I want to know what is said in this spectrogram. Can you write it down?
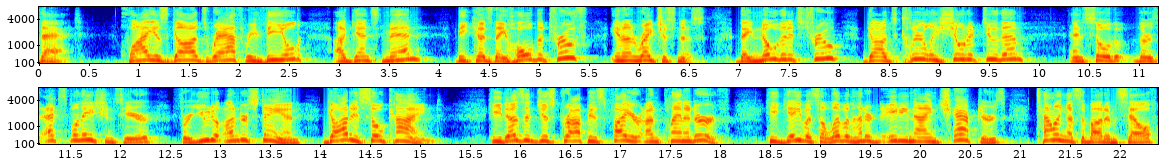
that. Why is God's wrath revealed against men? Because they hold the truth in unrighteousness. They know that it's true. God's clearly shown it to them, and so there's explanations here for you to understand God is so kind. He doesn't just drop his fire on planet Earth. He gave us 1189 chapters telling us about himself,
